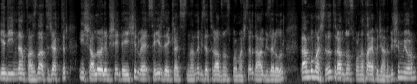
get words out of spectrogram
yediğinden fazla atacaktır. İnşallah öyle bir şey değişir ve seyir zevki açısından da bize Trabzonspor maçları daha güzel olur. Ben bu maçta da Trabzonspor'un hata yapacağını düşünmüyorum.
